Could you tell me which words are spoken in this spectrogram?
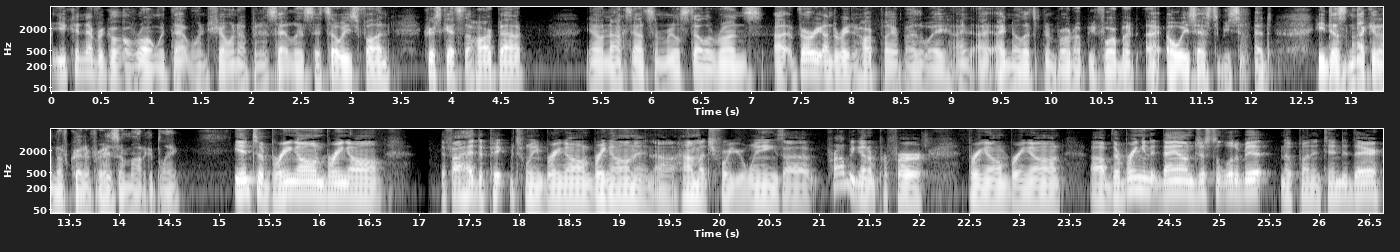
You can never go wrong with that one showing up in a set list. It's always fun. Chris gets the harp out, you know, knocks out some real stellar runs. Uh, very underrated harp player, by the way. I, I, I know that's been brought up before, but it always has to be said. He does not get enough credit for his harmonica playing. Into Bring On, Bring On. If I had to pick between Bring On, Bring On, and uh, How Much for Your Wings, I'm probably going to prefer Bring On, Bring On. Uh, they're bringing it down just a little bit, no pun intended there.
